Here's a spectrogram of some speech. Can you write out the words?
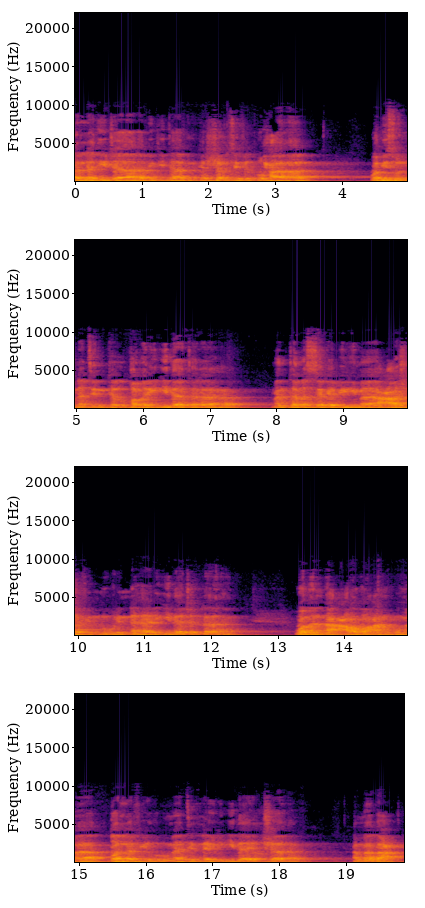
الذي جاء بكتاب كالشمس في ضحاها وبسنة كالقمر إذا تلاها من تمسك بهما عاش في النور النهار إذا جلاها ومن أعرض عنهما ضل في ظلمات الليل إذا يغشاها أما بعد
